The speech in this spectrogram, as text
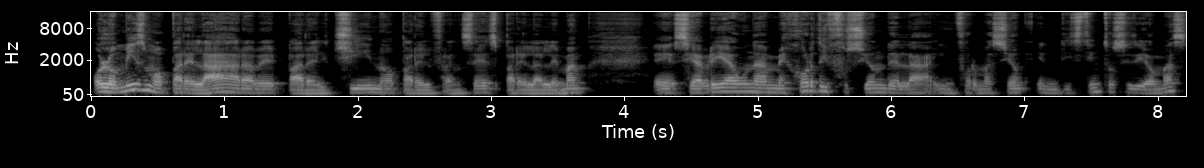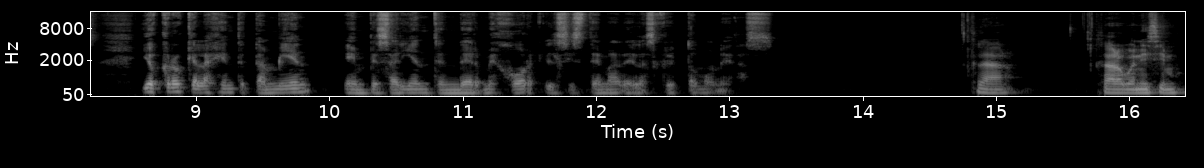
O lo mismo para el árabe, para el chino, para el francés, para el alemán. Eh, si habría una mejor difusión de la información en distintos idiomas, yo creo que la gente también empezaría a entender mejor el sistema de las criptomonedas. Claro, claro, buenísimo.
